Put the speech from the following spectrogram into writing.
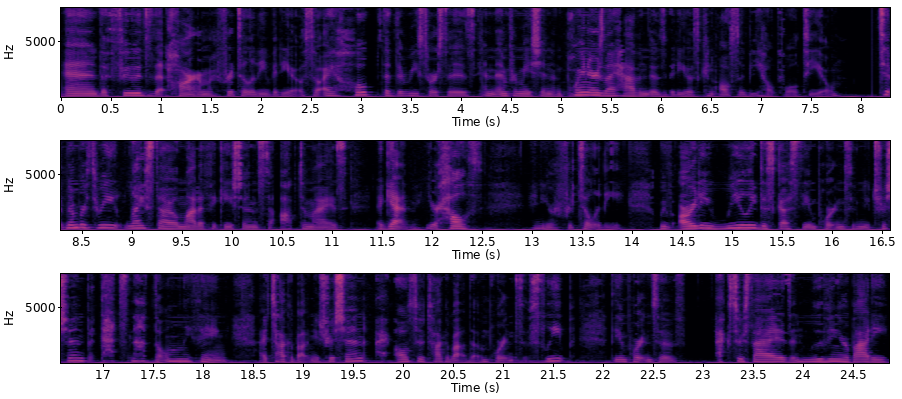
and the foods that harm fertility video. So I hope that the resources and the information and pointers I have in those videos can also be helpful to you. Tip number three, lifestyle modifications to optimize, again, your health and your fertility. We've already really discussed the importance of nutrition, but that's not the only thing. I talk about nutrition. I also talk about the importance of sleep, the importance of exercise and moving your body,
